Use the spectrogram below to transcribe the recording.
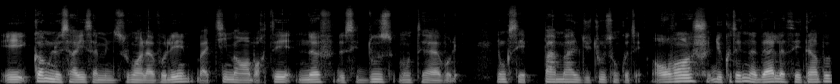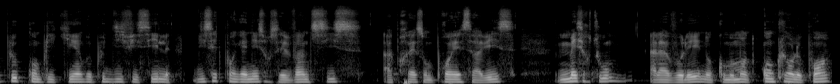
Et comme le service amène souvent à la volée, bah, Tim a remporté 9 de ses 12 montées à la volée. Donc c'est pas mal du tout de son côté. En revanche, du côté de Nadal, c'était un peu plus compliqué, un peu plus difficile. 17 points gagnés sur ses 26 après son premier service. Mais surtout, à la volée, donc au moment de conclure le point,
